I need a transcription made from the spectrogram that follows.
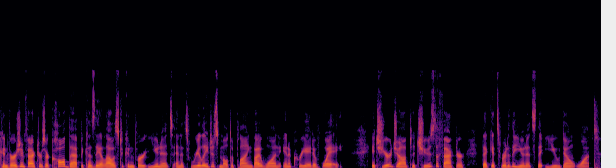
conversion factors are called that because they allow us to convert units, and it's really just multiplying by 1 in a creative way. It's your job to choose the factor that gets rid of the units that you don't want.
